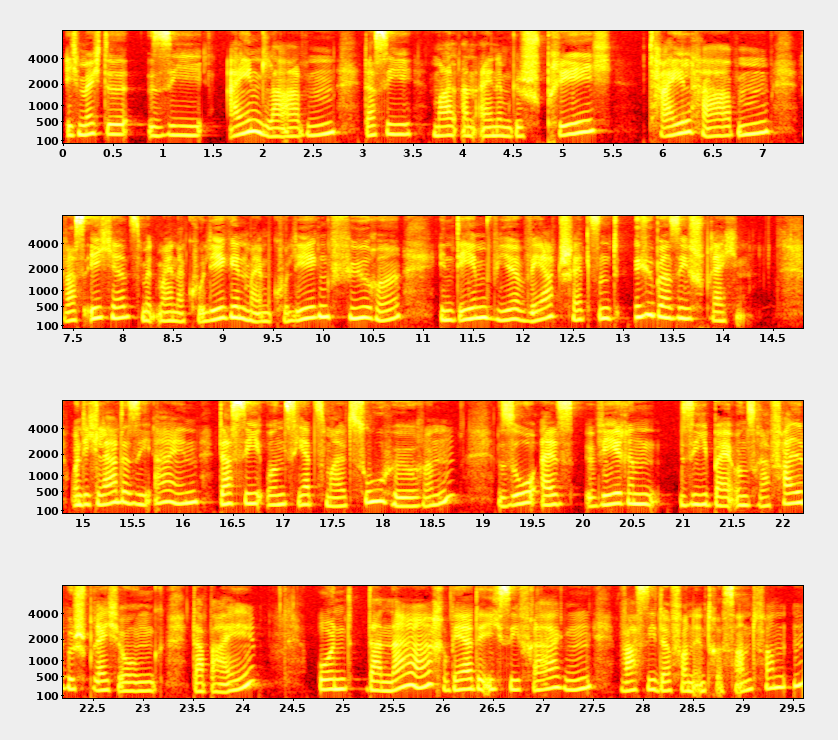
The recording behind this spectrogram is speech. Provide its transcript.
Ich möchte Sie einladen, dass Sie mal an einem Gespräch teilhaben, was ich jetzt mit meiner Kollegin, meinem Kollegen führe, indem wir wertschätzend über Sie sprechen. Und ich lade Sie ein, dass Sie uns jetzt mal zuhören, so als wären Sie bei unserer Fallbesprechung dabei. Und danach werde ich Sie fragen, was Sie davon interessant fanden,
